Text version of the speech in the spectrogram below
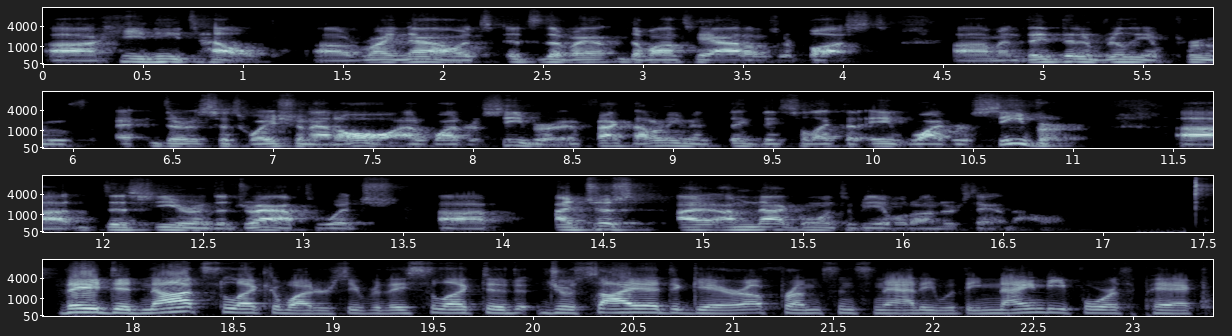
uh, he needs help. Uh, right now, it's it's Dev- Davante Adams or bust. Um, and they didn't really improve uh, their situation at all at wide receiver. In fact, I don't even think they selected a wide receiver this year in the draft, which I just I, I'm not going to be able to understand that one. They did not select a wide receiver. They selected Josiah Deguara from Cincinnati with the 94th pick.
